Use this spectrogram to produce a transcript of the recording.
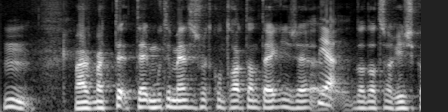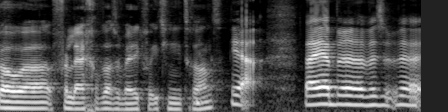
Hmm. Maar, maar te- te- moeten mensen een soort contract dan tekenen? Je zegt, Ja. dat, dat ze risico verleggen of dat ze weet ik veel iets in die trant? Ja, wij hebben we, we,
